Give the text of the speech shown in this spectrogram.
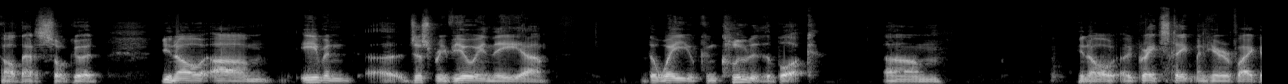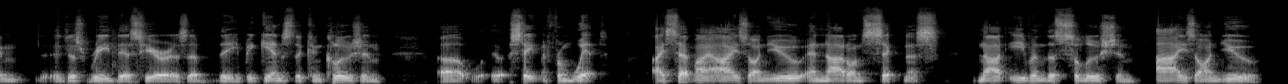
Oh, that is so good. You know, um, even uh, just reviewing the uh, the way you concluded the book. Um, you know, a great statement here. If I can just read this here as a, the begins the conclusion uh, statement from Whit. I set my eyes on you and not on sickness, not even the solution. Eyes on you,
